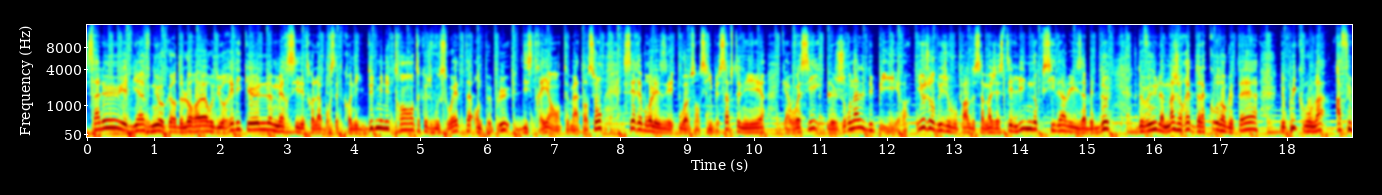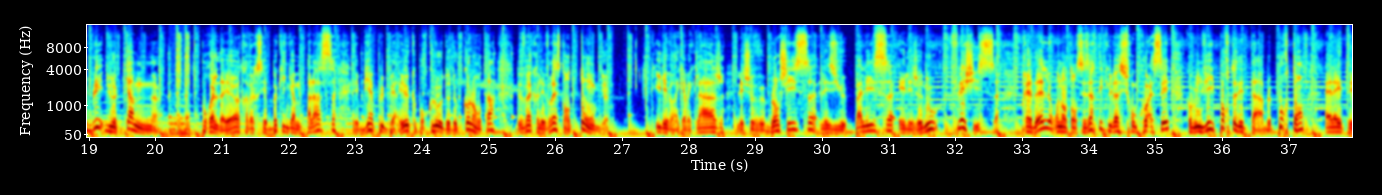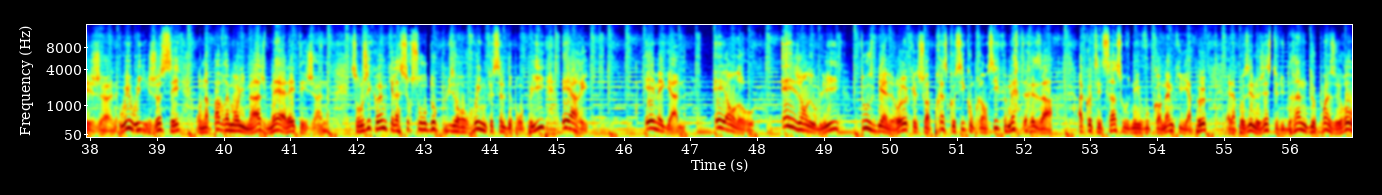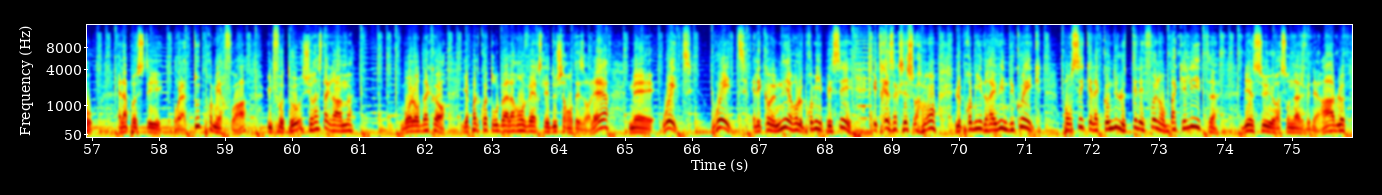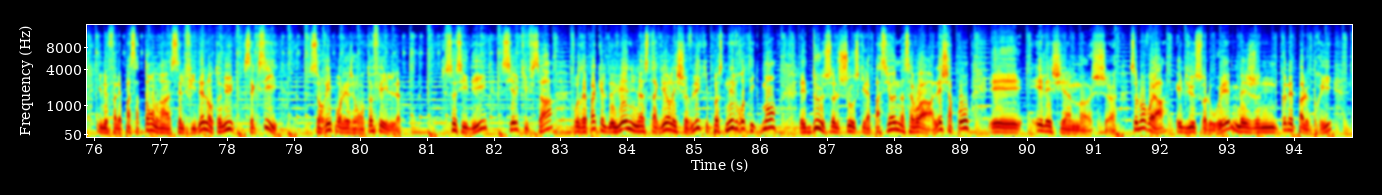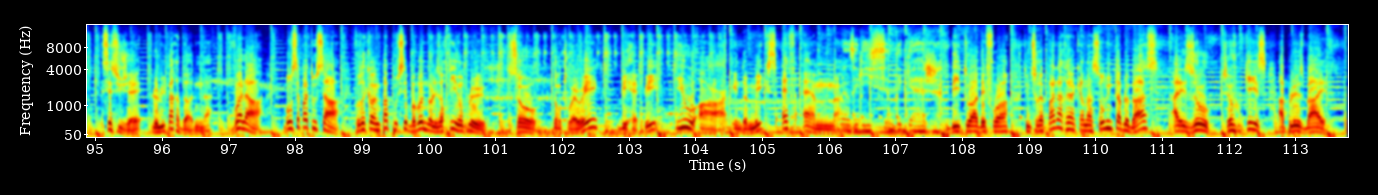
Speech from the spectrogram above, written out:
Salut et bienvenue au cœur de l'horreur ou du ridicule. Merci d'être là pour cette chronique d'une minute trente que je vous souhaite on ne peut plus distrayante. Mais attention, cérébrolésé ou absensible s'abstenir, car voici le journal du pire. Et aujourd'hui, je vous parle de Sa Majesté l'inoxydable Elisabeth II, devenue la majorette de la cour d'Angleterre depuis qu'on l'a affublée d'une canne. Pour elle d'ailleurs, traverser Buckingham Palace est bien plus périlleux que pour Claude de Colanta de vaincre l'Everest en tongs. Il est vrai qu'avec l'âge, les cheveux blanchissent, les yeux pâlissent et les genoux fléchissent. Près d'elle, on entend ses articulations coincées comme une vieille porte des tables. Pourtant, elle a été jeune. Oui, oui, je sais, on n'a pas vraiment l'image, mais elle a été jeune. Songez quand même qu'elle a sur son dos plusieurs ruines que celles de Pompéi et Harry, et Meghan, et Andrew, et j'en oublie, tous bien heureux qu'elle soit presque aussi compréhensive que Mère Teresa. À côté de ça, souvenez-vous quand même qu'il y a peu, elle a posé le geste du reine 2.0. Elle a posté pour la toute première fois une photo sur Instagram. Bon alors d'accord, il n'y a pas de quoi tomber à la renverse les deux charentaises en l'air, mais wait, wait, elle est quand même née avant le premier PC, et très accessoirement, le premier drive-in du Quick. Pensez qu'elle a connu le téléphone en bac élite. Bien sûr, à son âge vénérable, il ne fallait pas s'attendre à un selfie d'elle en tenue sexy. Sorry pour les gérontophiles. Ceci dit, si elle kiffe ça, faudrait pas qu'elle devienne une Instagirl échevelée qui poste névrotiquement les deux seules choses qui la passionnent, à savoir les chapeaux et, et les chiens moches. Seulement voilà, et Dieu soit loué, mais je ne connais pas le prix. Ces sujets le lui pardonnent. Voilà. Bon, c'est pas tout ça. Faudrait quand même pas pousser Bobonne dans les orties non plus. So, don't worry, be happy. You are in the mix FM. Zélis, dégage. Dis-toi, des fois, tu ne serais pas la réincarnation d'une table basse Allez, zo, je vous kiss. À plus, bye.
